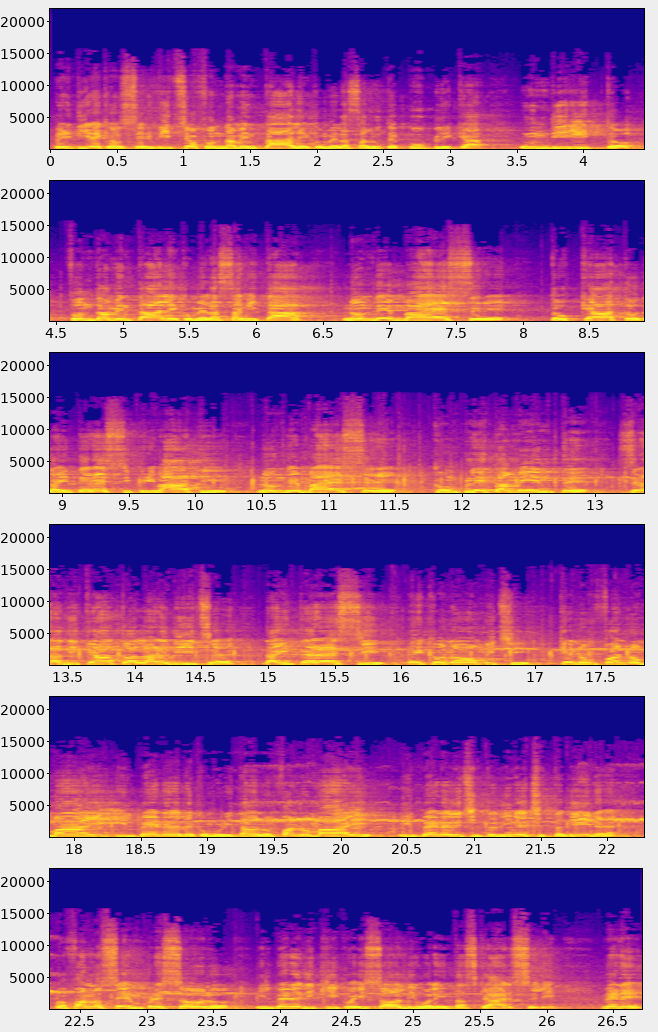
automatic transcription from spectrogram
per dire che un servizio fondamentale come la salute pubblica, un diritto fondamentale come la sanità non debba essere toccato da interessi privati, non debba essere completamente sradicato alla radice da interessi economici che non fanno mai il bene delle comunità, non fanno mai il bene dei cittadini e cittadine, ma fanno sempre solo il bene di chi quei soldi vuole intascarseli. Bene,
